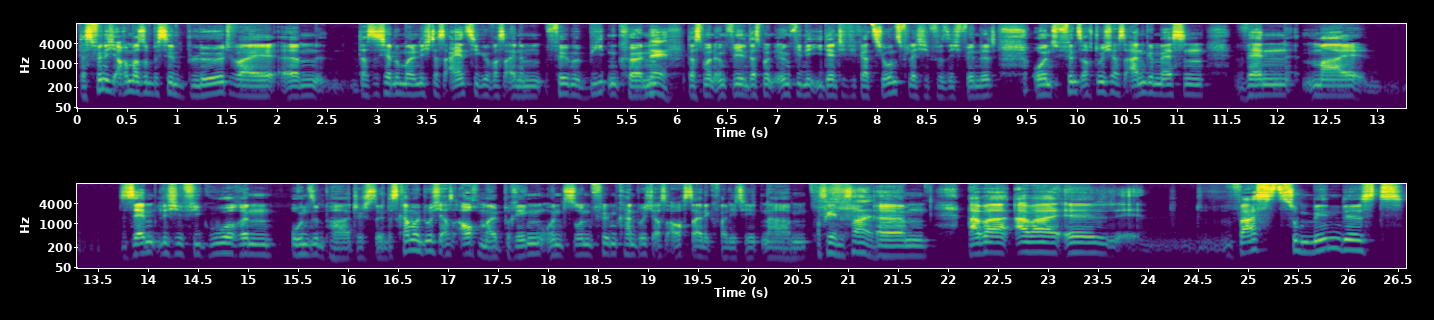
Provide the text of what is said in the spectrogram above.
das finde ich auch immer so ein bisschen blöd, weil ähm, das ist ja nun mal nicht das Einzige, was einem Filme bieten können, nee. dass man irgendwie, dass man irgendwie eine Identifikationsfläche für sich findet. Und finde es auch durchaus angemessen, wenn mal sämtliche Figuren unsympathisch sind. Das kann man durchaus auch mal bringen und so ein Film kann durchaus auch seine Qualitäten haben. Auf jeden Fall. Ähm, aber aber äh, was zumindest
